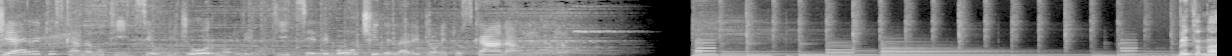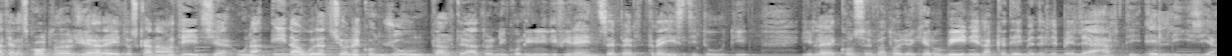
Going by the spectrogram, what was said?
GR Toscana Notizie, ogni giorno le notizie e le voci della regione toscana. Bentornati all'ascolto del GR Toscana Notizie, una inaugurazione congiunta al Teatro Nicolini di Firenze per tre istituti, il Conservatorio Cherubini, l'Accademia delle Belle Arti e l'Isia.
